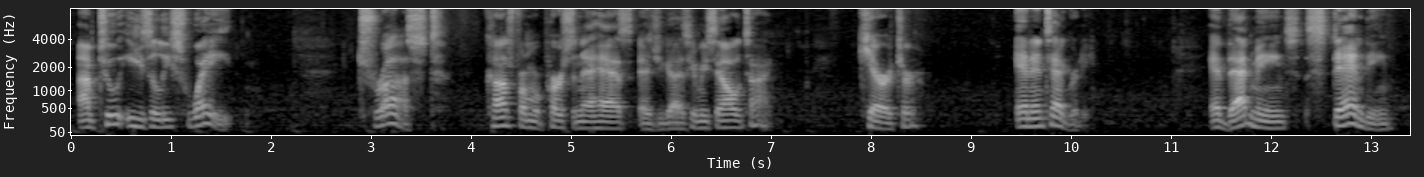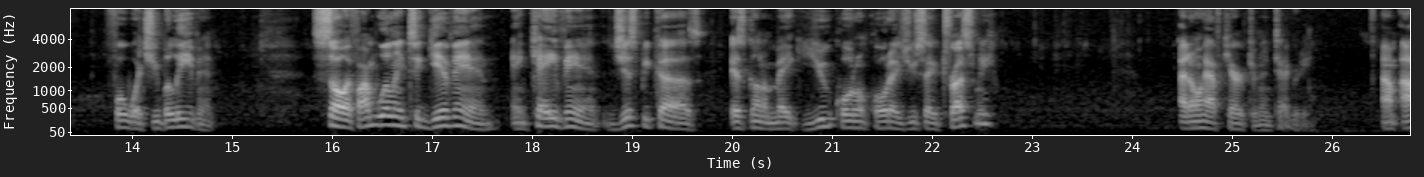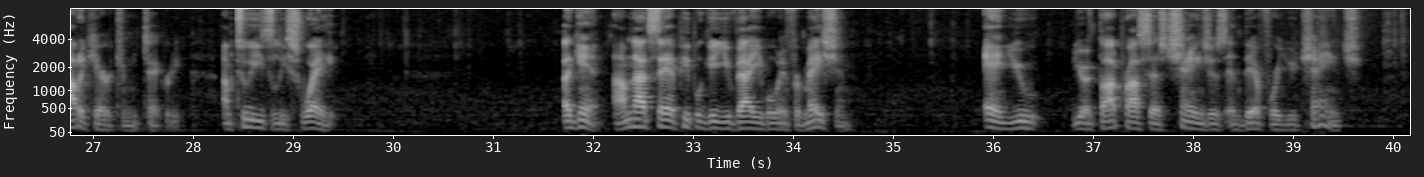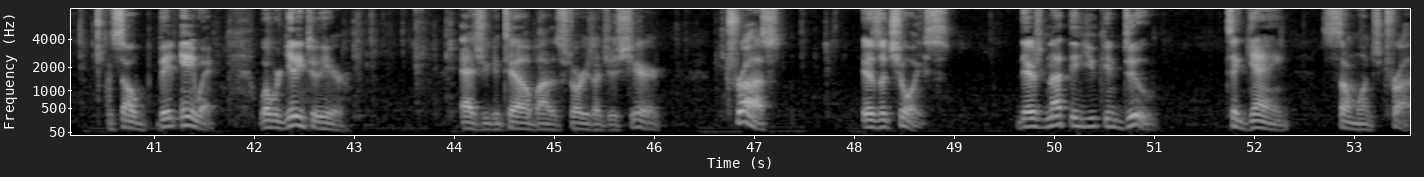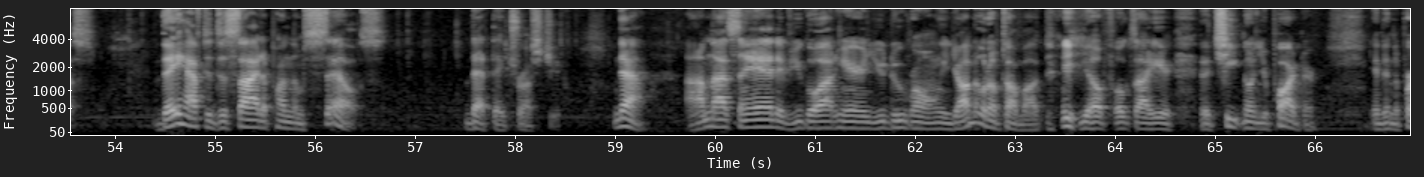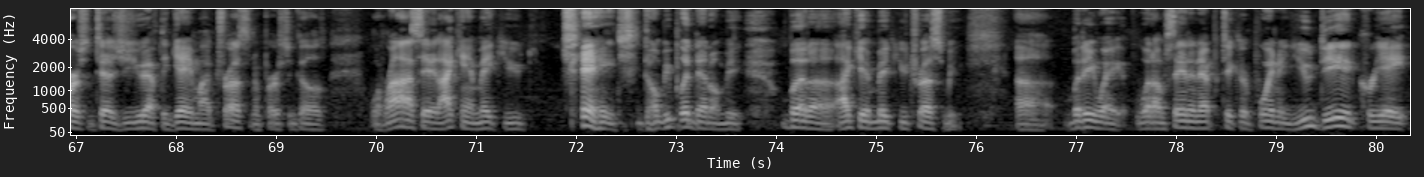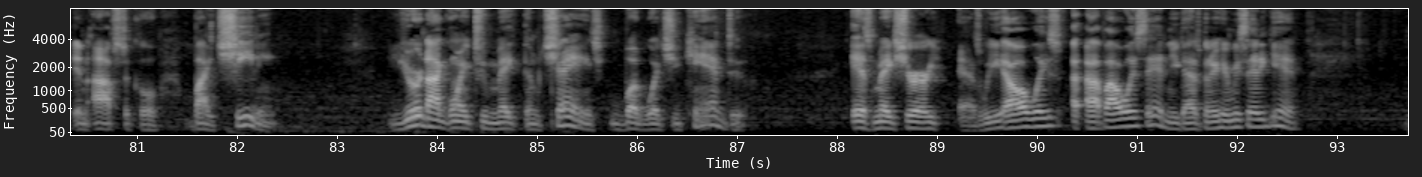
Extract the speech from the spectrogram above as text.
I'm too easily swayed. Trust comes from a person that has, as you guys hear me say all the time, character and integrity. And that means standing for what you believe in. So if I'm willing to give in and cave in just because it's going to make you, quote unquote, as you say, trust me, I don't have character and integrity. I'm out of character integrity. I'm too easily swayed. Again, I'm not saying people give you valuable information and you your thought process changes and therefore you change. So, but anyway, what we're getting to here, as you can tell by the stories I just shared, trust is a choice. There's nothing you can do to gain someone's trust. They have to decide upon themselves that they trust you. Now, I'm not saying if you go out here and you do wrong, and y'all know what I'm talking about, y'all folks out here cheating on your partner, and then the person tells you you have to gain my trust, and the person goes, well, Ron said, I can't make you change. Don't be putting that on me, but uh, I can't make you trust me. Uh, but anyway, what I'm saying in that particular point, and you did create an obstacle by cheating. You're not going to make them change, but what you can do is make sure, as we always, I've always said, and you guys are going to hear me say it again,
